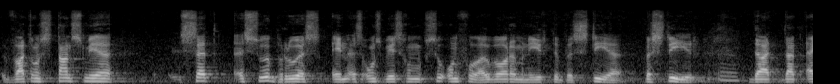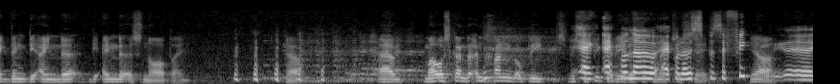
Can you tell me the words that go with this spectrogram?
wat ons tans mee sit is so broos en is ons besig om op so onvolhoubare manier te bestuur bestuur dat dat ek dink die einde die einde is naby. Ja. Ehm um, maar ons kan ingaan op die spesifieke rede. Ek, ek wil nou ek wil nou spesifiek ja. uh,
